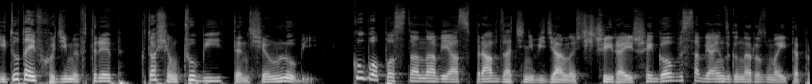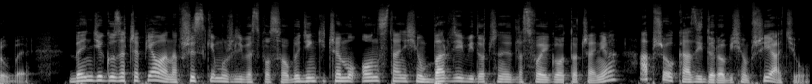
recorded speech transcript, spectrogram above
I tutaj wchodzimy w tryb, kto się czubi, ten się lubi. Kubo postanawia sprawdzać niewidzialność Shiraishiego, wystawiając go na rozmaite próby. Będzie go zaczepiała na wszystkie możliwe sposoby, dzięki czemu on stanie się bardziej widoczny dla swojego otoczenia, a przy okazji dorobi się przyjaciół.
